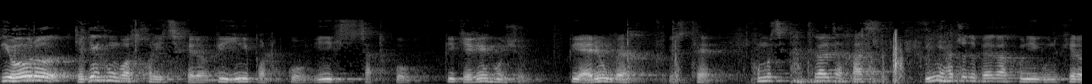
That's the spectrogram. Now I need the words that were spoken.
Би өөрөө гэгэн хүн болохоор ийцэхээр би энийг болохгүй, энийг хийж чадахгүй. Би гэгэн хүн шүү. Би ариун байх ёстой. Хүмүүс татгаалж байхаас миний хажууд байгаа хүнийг үнэхээр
